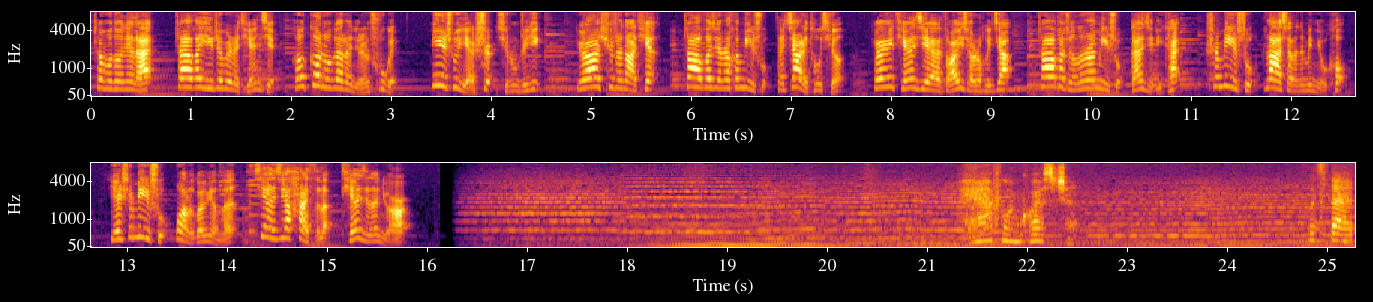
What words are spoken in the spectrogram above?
这么多年来，渣哥一直背着田姐和各种各样的女人出轨，秘书也是其中之一。女儿去世那天，渣哥竟然和秘书在家里偷情。由于田姐早一小时回家，渣哥只能让秘书赶紧离开。是秘书落下了那枚纽扣，也是秘书忘了关院门，间接害死了田姐的女儿。I have one question. What's that?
